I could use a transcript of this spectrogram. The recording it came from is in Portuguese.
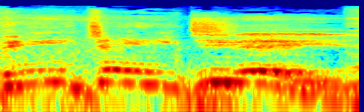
DJ Direi.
